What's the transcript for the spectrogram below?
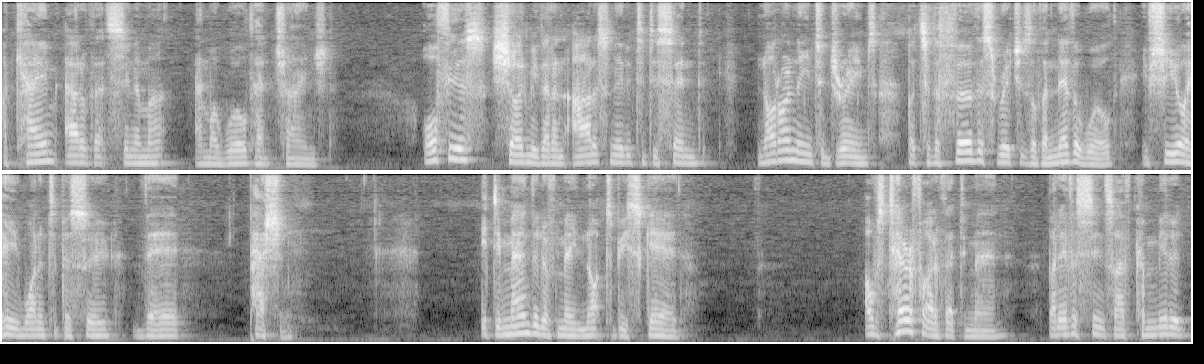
I came out of that cinema and my world had changed. Orpheus showed me that an artist needed to descend not only into dreams, but to the furthest reaches of the netherworld if she or he wanted to pursue their passion. It demanded of me not to be scared. I was terrified of that demand, but ever since I've committed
